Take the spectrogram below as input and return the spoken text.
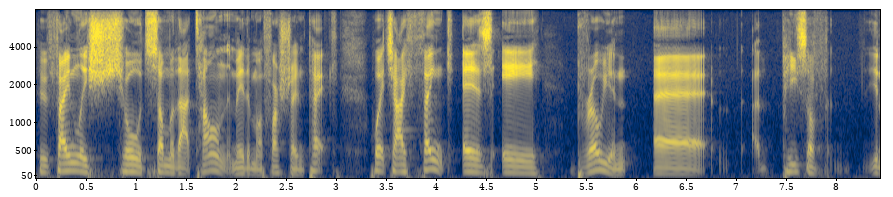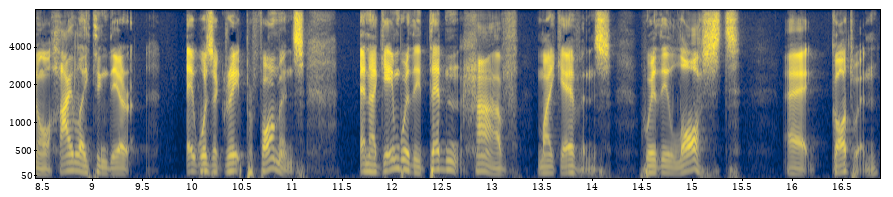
who finally showed some of that talent that made him a first round pick, which I think is a brilliant uh, piece of you know highlighting there. It was a great performance in a game where they didn't have Mike Evans, where they lost uh, Godwin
